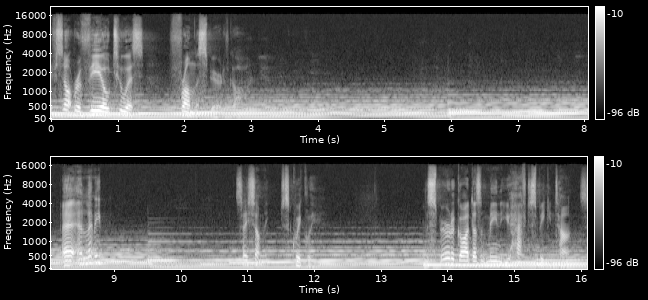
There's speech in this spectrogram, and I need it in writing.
If it's not revealed to us from the Spirit of God. And, let me say something just quickly. The Spirit of God doesn't mean that you have to speak in tongues.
